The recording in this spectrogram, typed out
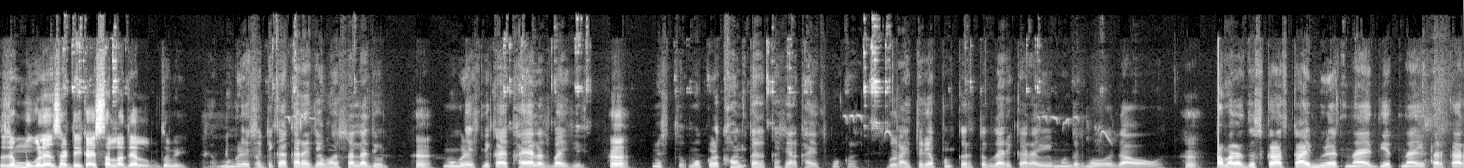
तर त्या मुगळ्यांसाठी काय सल्ला द्याल तुम्ही? मुंगळ्यासाठी काय करायचं मग सल्ला देऊन? हं, मुंगळ्यासनी काय खायलाच पाहिजे. हं, नुसतं मोकळं खाऊन का- कशाला खायचं मोकळं? बरं. काहीतरी आपण कर्तबदारी करावी मगच मग जावावं. हं, आम्हाला दुष्काळात काय मिळत नाही देत नाही सरकार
